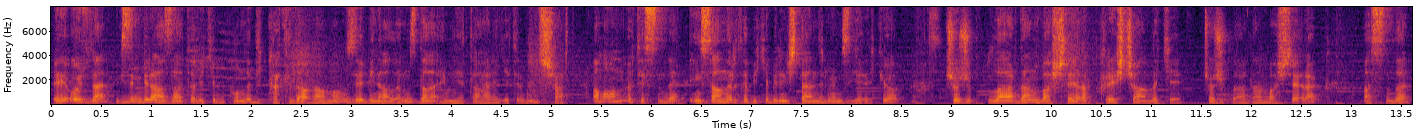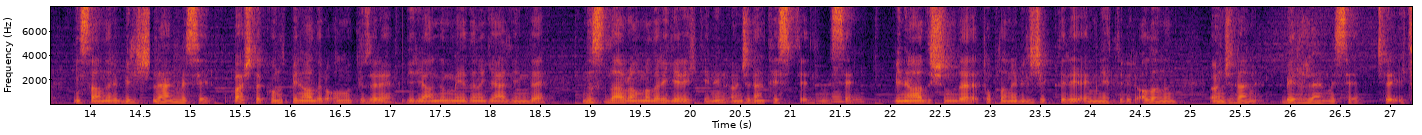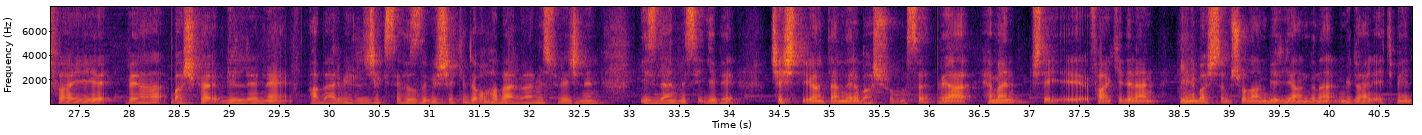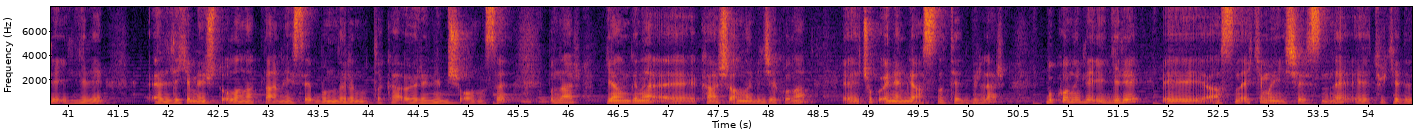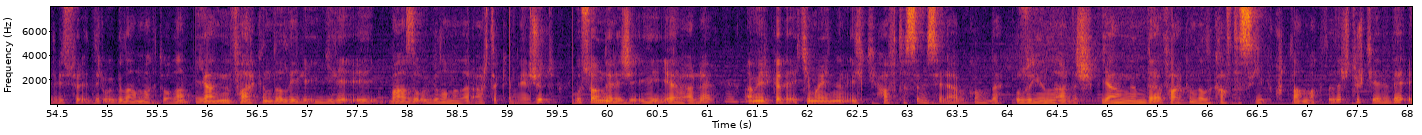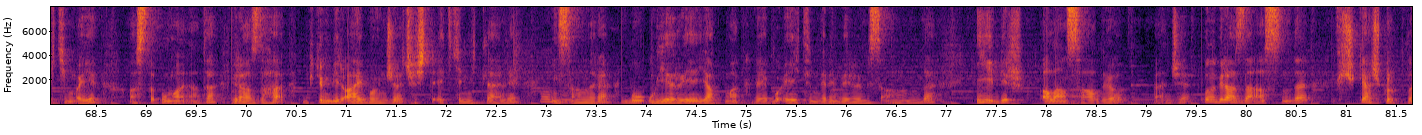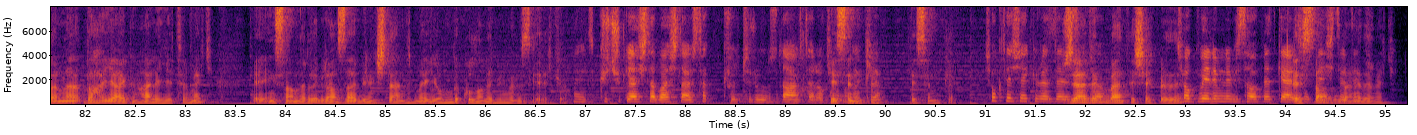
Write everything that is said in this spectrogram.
E, O yüzden bizim biraz daha tabii ki bu konuda dikkatli davranmamız ve binalarımızı daha emniyetli hale getirmemiz şart. Ama onun ötesinde insanları tabii ki bilinçlendirmemiz gerekiyor. Çocuklardan başlayarak, kreş çağındaki çocuklardan başlayarak aslında insanların bilinçlenmesi, başta konut binaları olmak üzere bir yangın meydana geldiğinde nasıl davranmaları gerektiğinin önceden tespit edilmesi, bina dışında toplanabilecekleri emniyetli bir alanın önceden belirlenmesi, işte itfaiyeye veya başka birilerine haber verilecekse hızlı bir şekilde o haber verme sürecinin izlenmesi gibi çeşitli yöntemlere başvurması veya hemen işte e, fark edilen yeni başlamış olan bir yangına müdahale etmeyle ilgili eldeki mevcut olanaklar neyse bunların mutlaka öğrenilmiş olması. Bunlar yangına e, karşı alınabilecek olan e, çok önemli aslında tedbirler. Bu konuyla ilgili e, aslında Ekim ayı içerisinde e, Türkiye'de de bir süredir uygulanmakta olan yangın farkındalığı ile ilgili e, bazı uygulamalar artık mevcut. Bu son derece iyi, yararlı. Amerika'da Ekim ayının ilk haftası mesela bu konuda uzun yıllardır yangında farkındalık haftası gibi kutlanmaktadır. Türkiye'de de Ekim ayı aslında bu manada biraz daha bütün bir ay boyunca çeşitli etkinliklerle insanlara bu uyarıyı yapmak ve bu eğitimlerin verilmesi anlamında iyi bir alan sağlıyor bence. Bunu biraz daha aslında küçük yaş gruplarına daha yaygın hale getirmek, e, insanları da biraz daha bilinçlendirme yolunda kullanabilmemiz gerekiyor. Evet, küçük yaşta başlarsak kültürümüz de artar o Kesinlikle, konudaki. kesinlikle. Çok teşekkür ederiz Rica ederim, ben teşekkür ederim. Çok verimli bir sohbet Estağfurullah, gerçekleştirdik. ne demek.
